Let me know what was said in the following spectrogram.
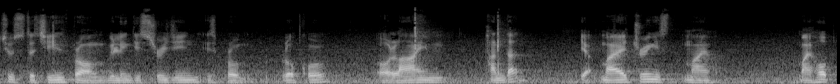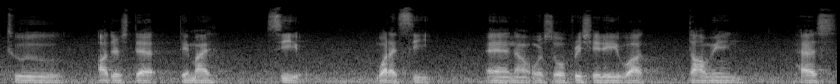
choose the gene from Willing District gene is from local or lime pandan. Yeah, my dream is my my hope to others that they might see what I see, and I also appreciate what Darwin has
